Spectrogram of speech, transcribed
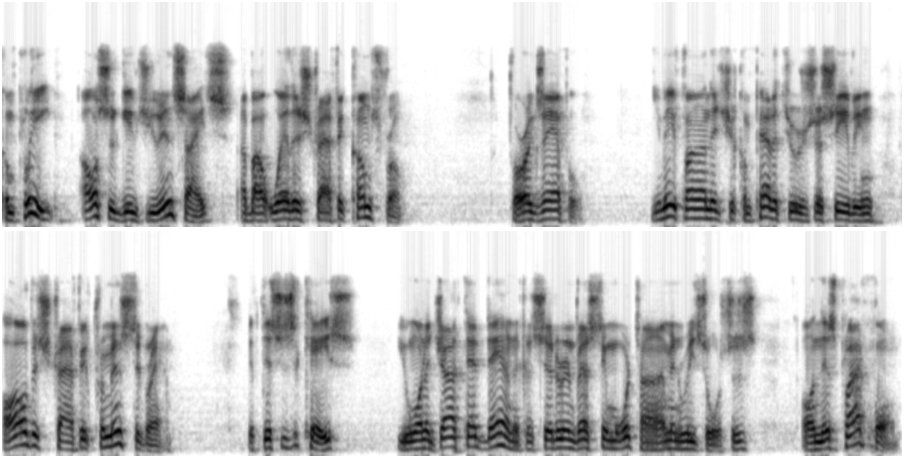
Compete also gives you insights about where this traffic comes from. For example, you may find that your competitor is receiving all of its traffic from Instagram. If this is the case, you want to jot that down and consider investing more time and resources on this platform.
